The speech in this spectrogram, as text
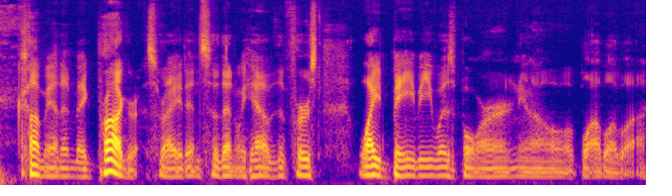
come in and make progress, right? And so then we have the first white baby was born, you know, blah blah blah,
